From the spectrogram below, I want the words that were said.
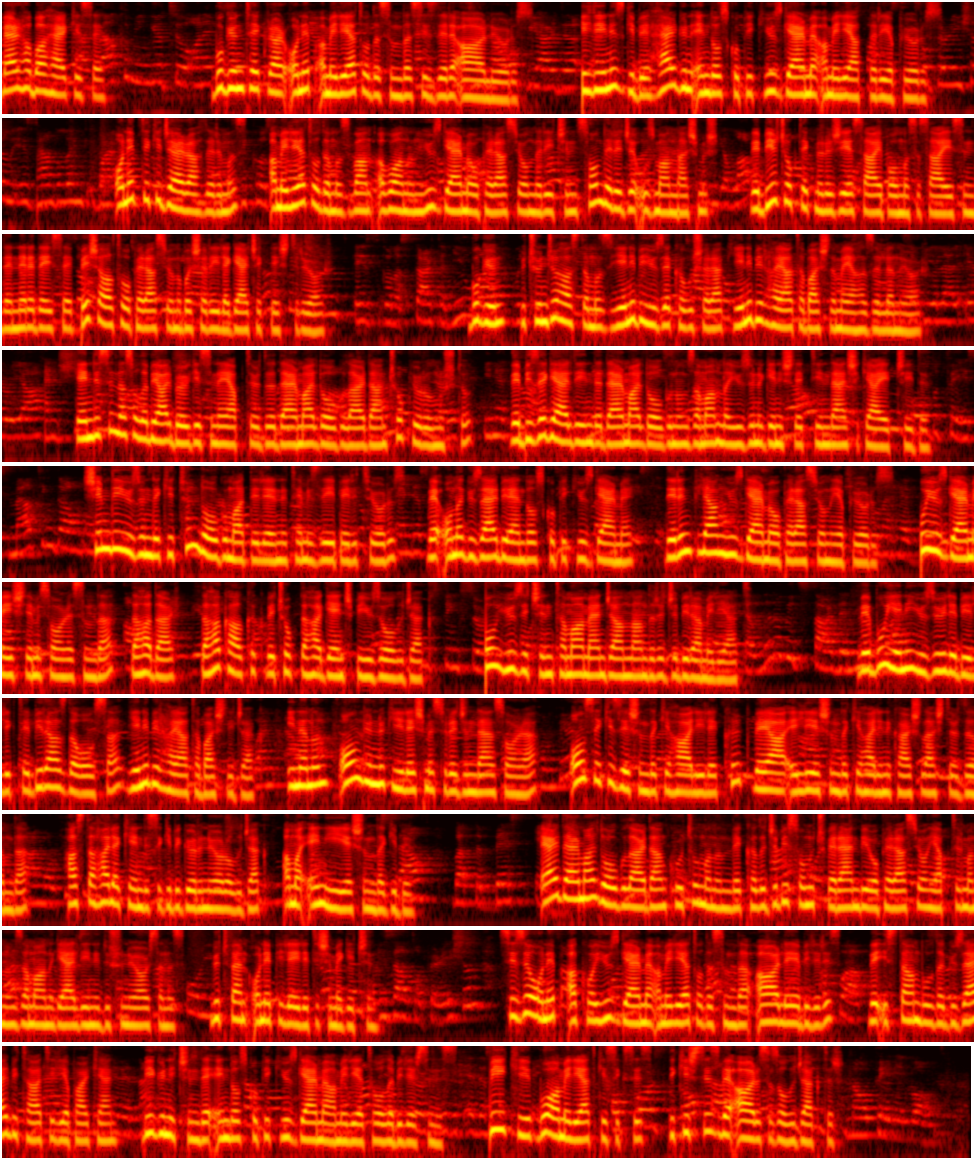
Merhaba herkese. Bugün tekrar ONEP ameliyat odasında sizleri ağırlıyoruz. Bildiğiniz gibi her gün endoskopik yüz germe ameliyatları yapıyoruz. ONEP'teki cerrahlarımız, ameliyat odamız Van Avoa'nın yüz germe operasyonları için son derece uzmanlaşmış ve birçok teknolojiye sahip olması sayesinde neredeyse 5-6 operasyonu başarıyla gerçekleştiriyor. Bugün, üçüncü hastamız yeni bir yüze kavuşarak yeni bir hayata başlamaya hazırlanıyor. Kendisi nasolabial bölgesine yaptırdığı dermal dolgulardan çok yorulmuştu ve bize geldiğinde dermal dolgunun zamanla yüzünü genişlettiğinden şikayetçiydi. Şimdi yüzündeki tüm dolgu maddelerini temizleyip eritiyoruz ve ona güzel bir endoskopik yüz germe, derin plan yüz germe operasyonu yapıyoruz. Bu yüz germe işlemi sonrasında daha dar, daha kalkık ve çok daha genç bir yüzü olacak. Bu yüz için tamamen canlandırıcı bir ameliyat. Ve bu yeni yüzüyle birlikte biraz da olsa yeni bir hayata başlayacak. İnanın 10 günlük iyileşme sürecinden sonra 18 yaşındaki haliyle 40 veya 50 yaşındaki halini karşılaştırdığımda hasta hala kendisi gibi görünüyor olacak ama en iyi yaşında gibi. Eğer dermal dolgulardan kurtulmanın ve kalıcı bir sonuç veren bir operasyon yaptırmanın zamanı geldiğini düşünüyorsanız, lütfen ONEP ile iletişime geçin. Sizi ONEP Aqua Yüz Germe Ameliyat Odası'nda ağırlayabiliriz ve İstanbul'da güzel bir tatil yaparken bir gün içinde endoskopik yüz germe ameliyatı olabilirsiniz. Bil ki bu ameliyat kesiksiz, dikişsiz ve ağrısız olacaktır.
